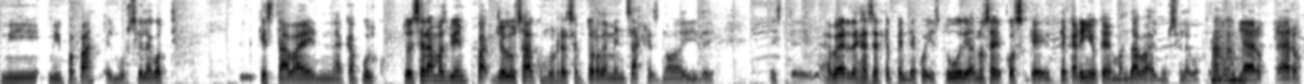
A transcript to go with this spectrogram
mi, mi papá, el murciélagote, que estaba en Acapulco. Entonces era más bien, yo lo usaba como un receptor de mensajes, ¿no? Ahí de, este, a ver, deja hacerte pendejo y estudia, no sé, cosas que, de cariño que me mandaba el murciélagote. Claro, claro.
